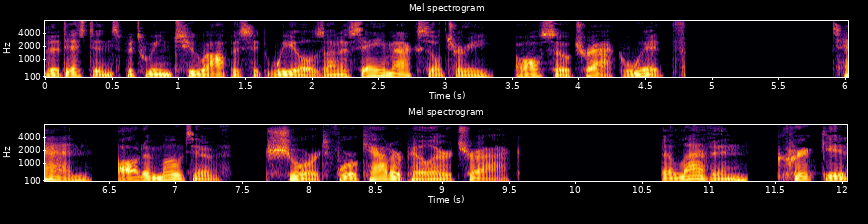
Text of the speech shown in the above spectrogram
the distance between two opposite wheels on a same axle tree, also track width. 10. Automotive, short for caterpillar track. 11. Cricket,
